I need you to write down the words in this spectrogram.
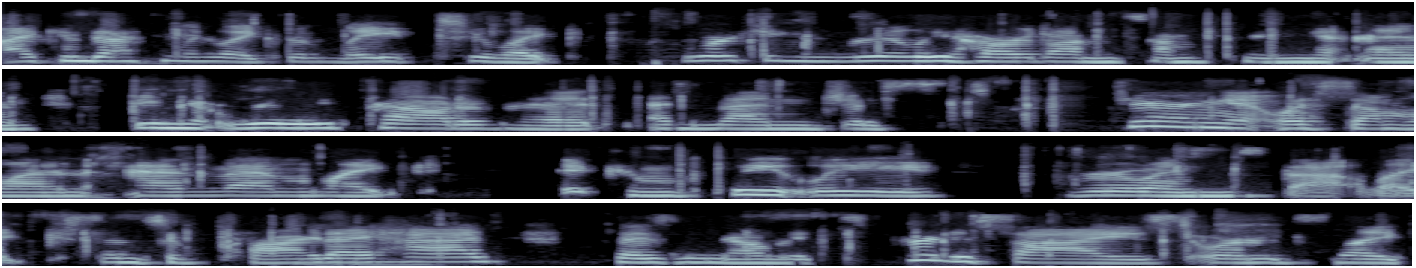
I can definitely like relate to like working really hard on something and being really proud of it and then just sharing it with someone and then like it completely ruins that like sense of pride I mm-hmm. had because you know it's criticized or it's like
